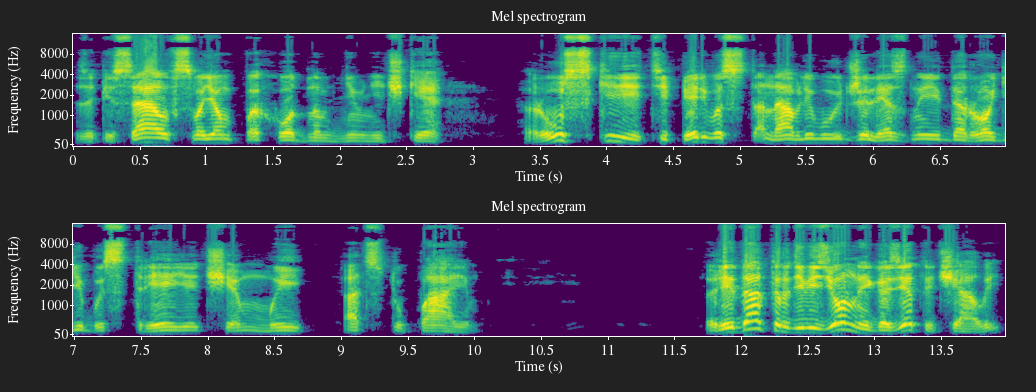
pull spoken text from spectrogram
записал в своем походном дневничке «Русские теперь восстанавливают железные дороги быстрее, чем мы» отступаем. Редактор дивизионной газеты «Чалый»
